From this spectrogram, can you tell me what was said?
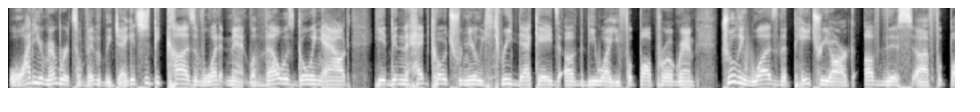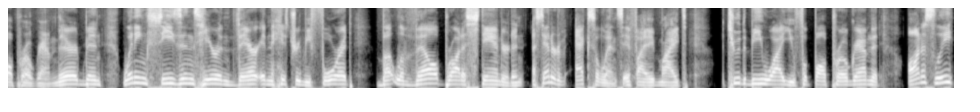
why do you remember it so vividly, Jake? It's just because of what it meant. LaVell was going out. He had been the head coach for nearly three decades of the BYU football program. Truly was the patriarch of this uh, football program. There had been winning seasons here and there in the history before it, but LaVell brought a standard, and a standard of excellence, if I might, to the BYU football program that honestly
